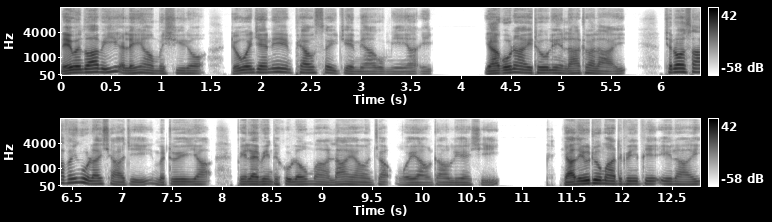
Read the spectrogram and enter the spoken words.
နေဝင်သွားပြီးအလိမ်အောင်မရှိတော့ဒိုဝင်ကျန်နှင့်ဖျောက်စိတ်ကျများကိုမြင်ရ၏ရာ9နာရီထိုးလင်းလာထွက်လာ၏ ကျွန်တော်စာဖိန်းကိုလိုက်ရှာကြည့်မတွေ့ရပင်လယ်ပင်တစ်ခုလုံးမှလာရောင်ကြောက်ငွေရောင်တောင်းလျက်ရှိရာသီဥတုမှတဖြည်းဖြည်းအေးလာ၏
